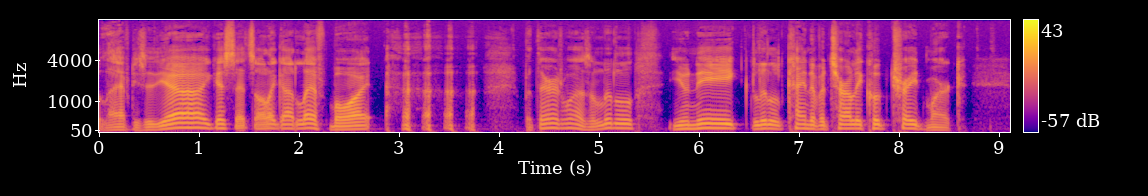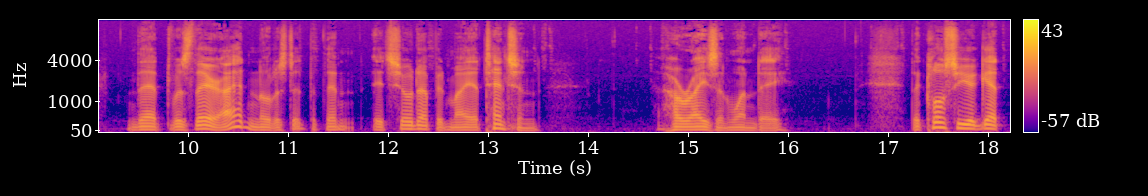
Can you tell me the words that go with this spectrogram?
laughed. He said, "Yeah, I guess that's all I got left, boy." but there it was, a little unique, little kind of a Charlie Cook trademark that was there. I hadn't noticed it, but then it showed up in my attention horizon one day. The closer you get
